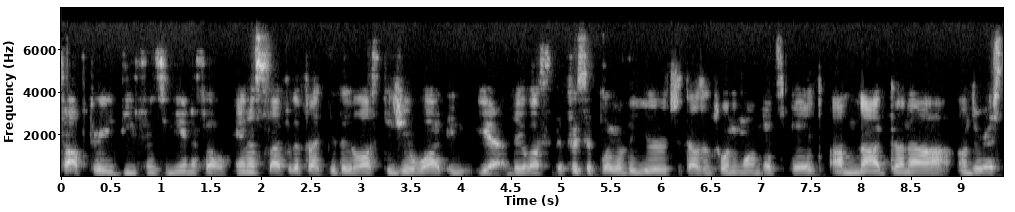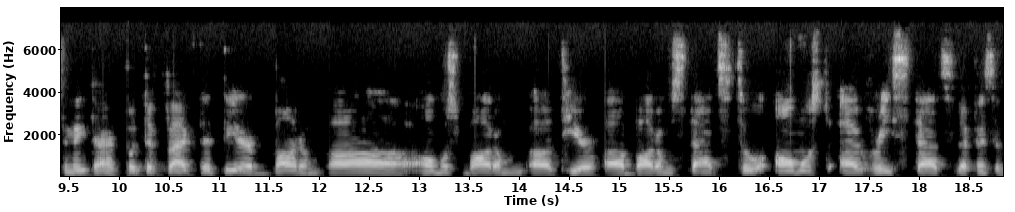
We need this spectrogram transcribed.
top three defense in the NFL. And aside from the fact that they lost TJ Watt, and yeah, they lost the defensive player of the year 2021. That's big. I'm not gonna underestimate that. But the fact that they're bottom, uh, almost bottom uh, tier, uh, bottom stats to almost every stats defensive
